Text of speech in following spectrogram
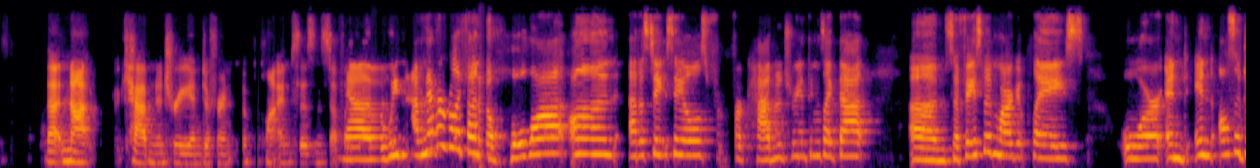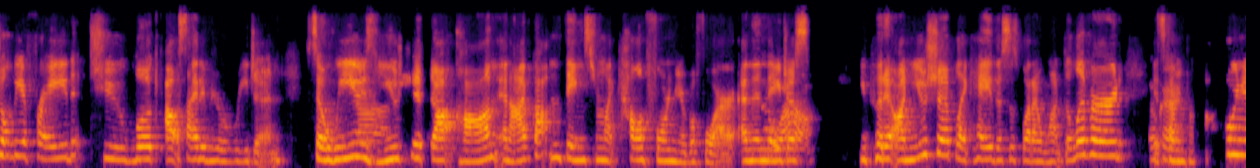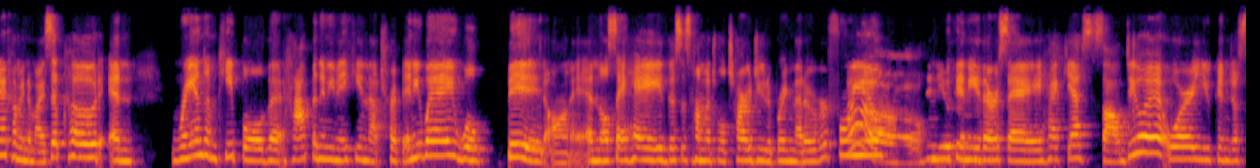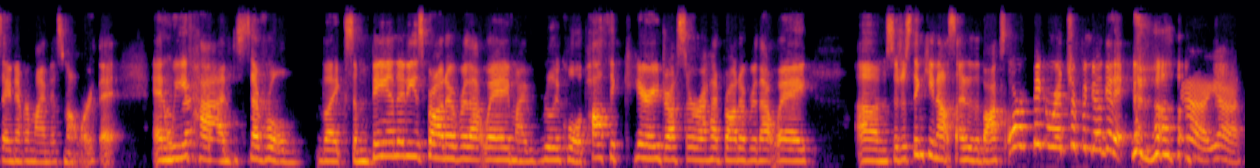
that not cabinetry and different appliances and stuff like yeah, that. we I've never really found a whole lot on at estate sales for, for cabinetry and things like that. Um, so Facebook Marketplace or and and also don't be afraid to look outside of your region. So we use yeah. uship.com and I've gotten things from like California before and then oh, they wow. just you put it on uship like hey this is what I want delivered. Okay. It's coming from California, coming to my zip code and random people that happen to be making that trip anyway will bid on it and they'll say, Hey, this is how much we'll charge you to bring that over for oh. you. And you can either say, Heck yes, I'll do it, or you can just say, Never mind, it's not worth it. And okay. we've had several, like some vanities brought over that way. My really cool apothecary dresser I had brought over that way. Um, so just thinking outside of the box or make a road trip and go get it. yeah, yeah.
